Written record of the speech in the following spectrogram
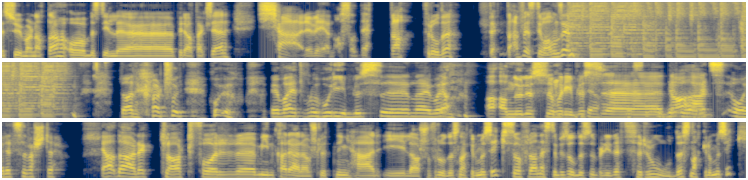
sumarnatta og bestille pirattaxier. Kjære vene, altså. Dette Frode, dette er festivalen sin! Da er det klart for Hva heter det for noe? Horriblus eh, Nei, hva ja, Annulus horriblus. Ja, det eh, årets, årets verste. Ja, da er det klart for eh, min karriereavslutning her i Lars og Frode snakker om musikk. Så fra neste episode så blir det Frode snakker om musikk.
